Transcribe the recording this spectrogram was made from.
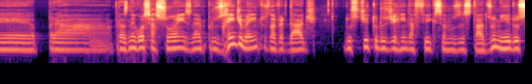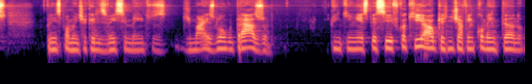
é, para as negociações, né, para os rendimentos, na verdade, dos títulos de renda fixa nos Estados Unidos, principalmente aqueles vencimentos de mais longo prazo, em que em específico aqui, algo que a gente já vem comentando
